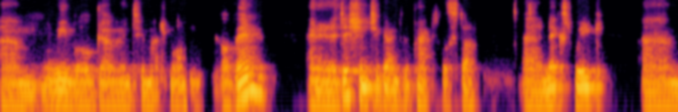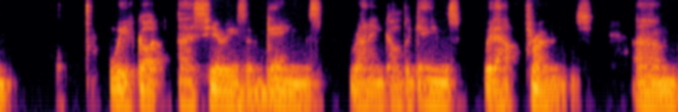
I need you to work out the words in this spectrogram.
um, we will go into much more detail then. And in addition to going to the practical stuff uh, next week, um, we've got a series of games running called the Games Without Thrones um,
